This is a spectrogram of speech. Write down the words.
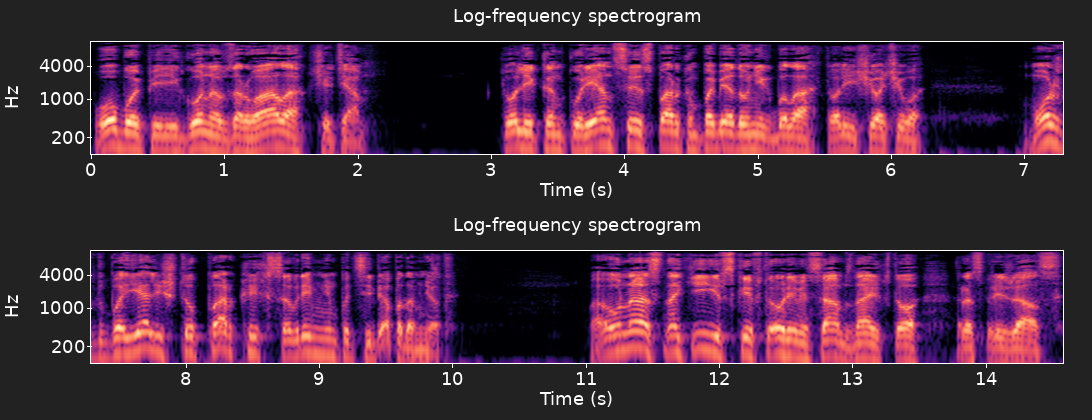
оба перегона взорвало к чертям. То ли конкуренция с парком Победы у них была, то ли еще чего. Может, боялись, что парк их со временем под себя подомнет. А у нас на Киевской в то время сам знаешь, кто распоряжался,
